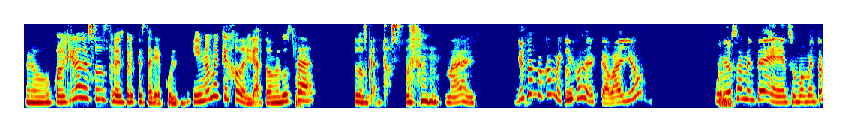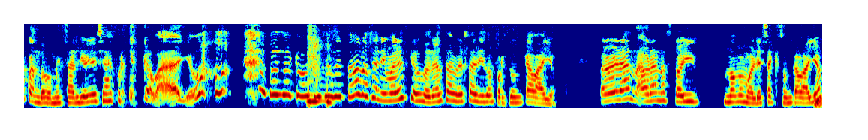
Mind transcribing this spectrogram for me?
pero cualquiera de esos tres creo que estaría cool. Y no me quejo del gato, me gustan los gatos. Nice. Yo tampoco me quejo del caballo. Curiosamente, en su momento cuando me salió, yo decía, Ay, ¿por qué caballo? o sea, como que de todos los animales que podrían haber salido, ¿por qué un caballo? Pero ahora, ahora no estoy, no me molesta que sea un caballo.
